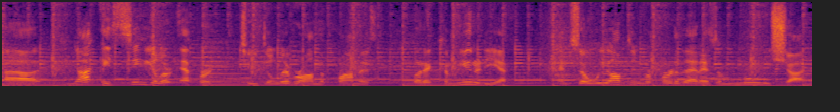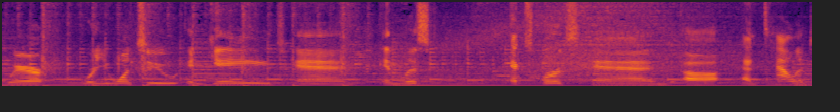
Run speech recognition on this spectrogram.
uh, not a singular effort to deliver on the promise, but a community effort. And so we often refer to that as a moonshot, where, where you want to engage and enlist experts and, uh, and talent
